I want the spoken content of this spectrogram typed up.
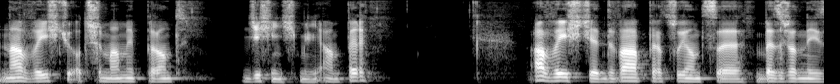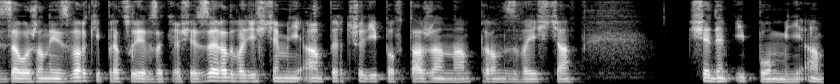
na wyjściu otrzymamy prąd 10 mA a wyjście 2 pracujące bez żadnej założonej zworki pracuje w zakresie 0,20 mA, czyli powtarza nam prąd z wejścia 7,5 mA.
